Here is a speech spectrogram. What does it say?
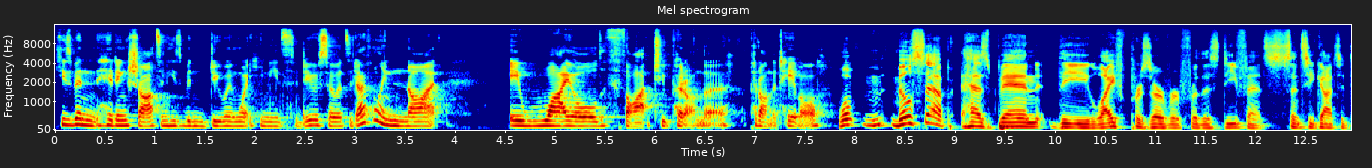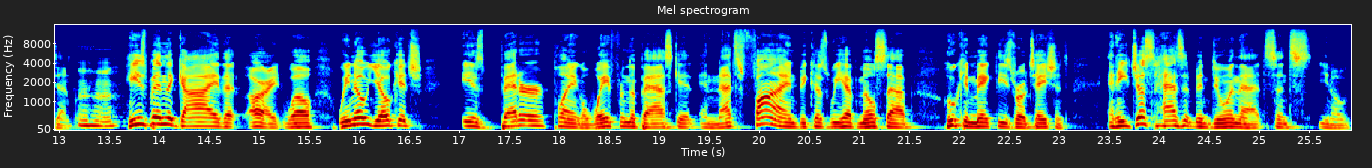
He's been hitting shots and he's been doing what he needs to do. So it's definitely not a wild thought to put on the put on the table. Well, M- Millsap has been the life preserver for this defense since he got to Denver. Mm-hmm. He's been the guy that, all right, well, we know Jokic is better playing away from the basket, and that's fine because we have Millsap who can make these rotations. And he just hasn't been doing that since, you know,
